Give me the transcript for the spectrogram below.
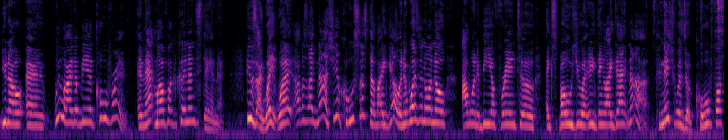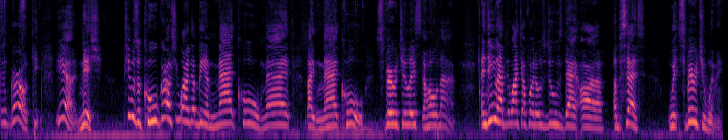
You know, and we wound up being cool friends. And that motherfucker couldn't understand that. He was like, wait, what? I was like, nah, she a cool sister. Like, yo, and it wasn't on no, I want to be your friend to expose you or anything like that. Nah, Kanish was a cool fucking girl. Yeah, Nish. She was a cool girl. She wound up being mad cool, mad, like mad cool. Spiritualist, the whole nine. And then you have to watch out for those dudes that are obsessed with spiritual women.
